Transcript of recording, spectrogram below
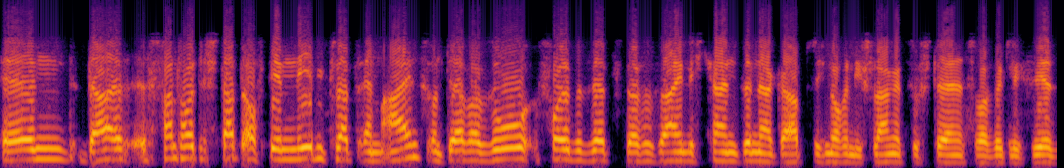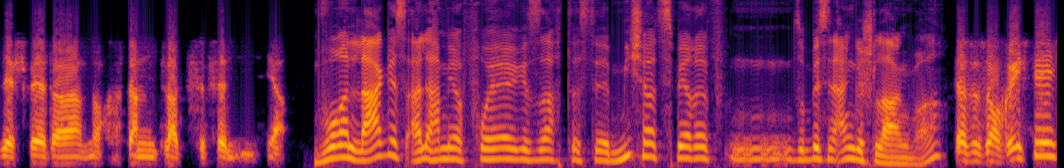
Ähm, da, es fand heute statt auf dem Nebenplatz M1 und der war so voll besetzt, dass es eigentlich keinen Sinn ergab, sich noch in die Schlange zu stellen. Es war wirklich sehr, sehr schwer, da noch dann einen Platz zu finden. Ja. Woran lag es? Alle haben ja vorher gesagt, dass der Mischa Zverev mh, so ein bisschen angeschlagen war. Das ist auch richtig.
